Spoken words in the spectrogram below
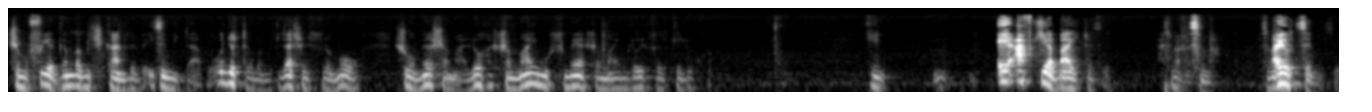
שמופיע גם במשכן ובאיזה מידה, ועוד יותר במקדש של שלמה, שהוא אומר שמה, לא השמיים ושמי השמיים לא יכלכלוך. אף כי הבית הזה. אז מה, אז מה? יוצא מזה?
